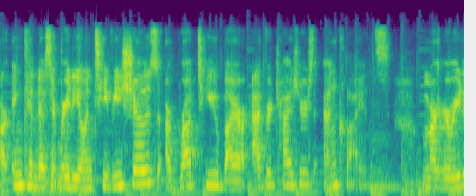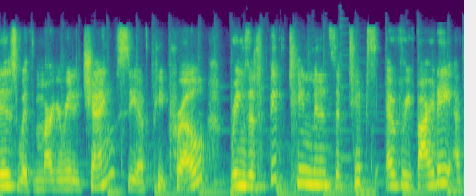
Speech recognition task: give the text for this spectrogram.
Our incandescent radio and TV shows are brought to you by our advertisers and clients. Margaritas with Marguerita Cheng, CFP Pro, brings us 15 minutes of tips every Friday at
